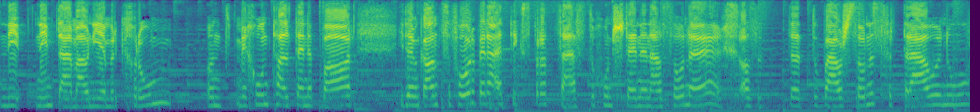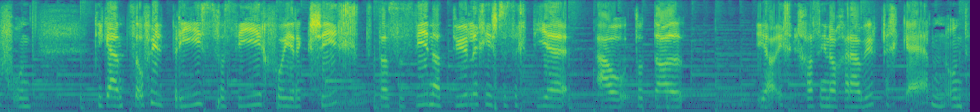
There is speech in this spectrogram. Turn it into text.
nimmt einem auch niemand krumm. Und mir kommt halt diesen Paar in dem ganzen Vorbereitungsprozess, du kommst denen auch so näher. Also du baust so ein Vertrauen auf und die geben so viel Preis von sich, von ihrer Geschichte, dass es wie natürlich ist, dass ich die auch total, ja, ich, ich habe sie nachher auch wirklich gern. Und,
